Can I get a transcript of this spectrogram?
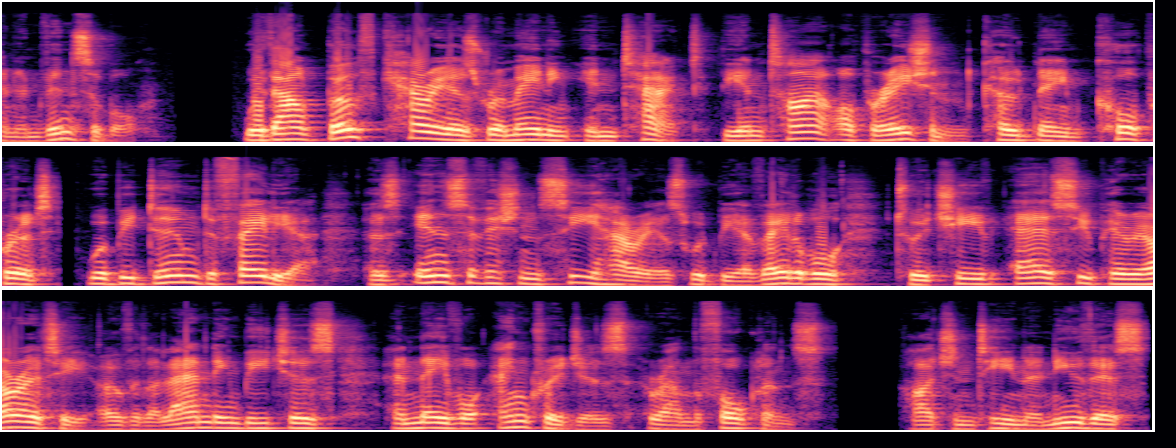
and Invincible. Without both carriers remaining intact, the entire operation, codenamed Corporate, would be doomed to failure as insufficient Sea Harriers would be available to achieve air superiority over the landing beaches and naval anchorages around the Falklands. Argentina knew this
